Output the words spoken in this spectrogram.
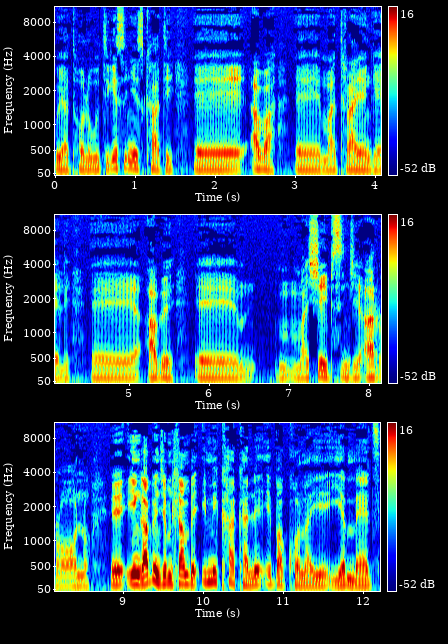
uyathola ukuthi kesinye isikhathi eh aba eh ma triangle eh abe eh ma shapes nje arono eh, ingabe nje mhlambe imikhakha le ebakhona ye, ye maths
